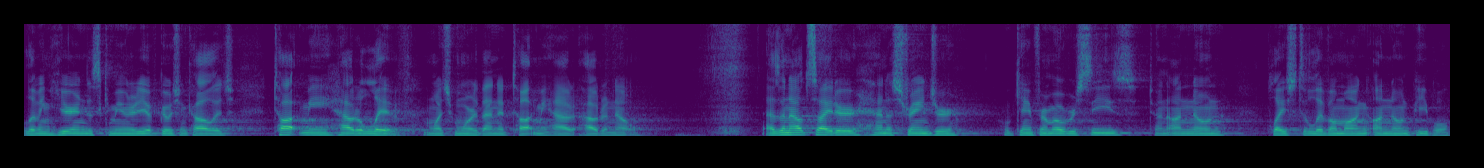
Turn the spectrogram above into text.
Living here in this community of Goshen College taught me how to live much more than it taught me how, how to know. As an outsider and a stranger who came from overseas to an unknown place to live among unknown people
